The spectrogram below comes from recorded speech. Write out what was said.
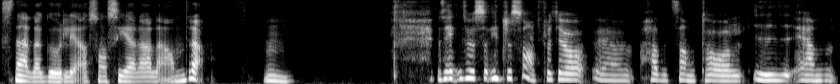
snälla gulliga som ser alla andra. Mm. Det var så intressant för att jag eh, hade ett samtal i en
